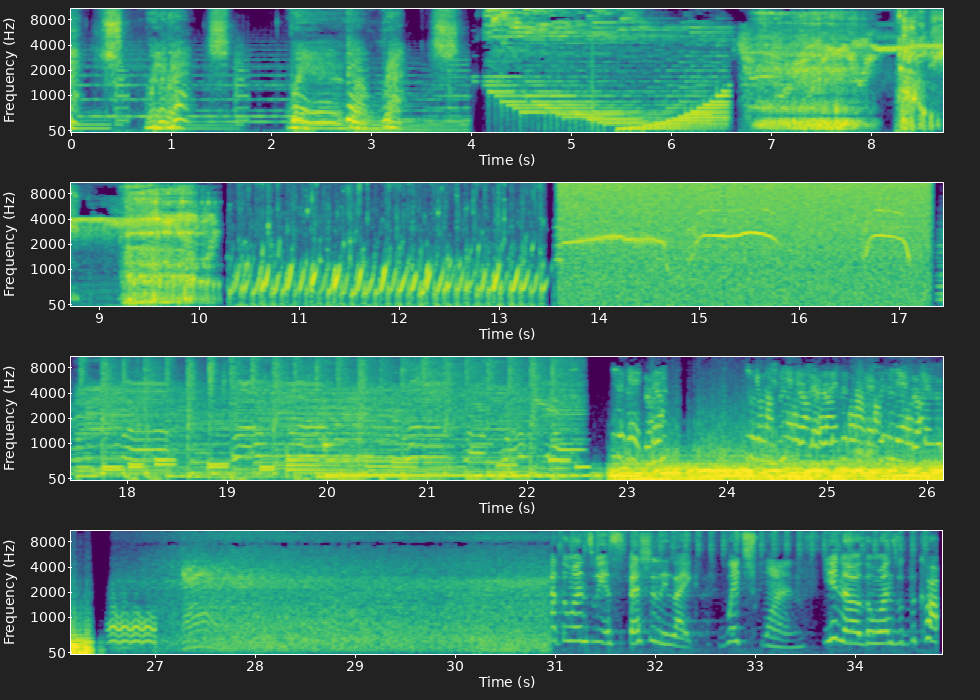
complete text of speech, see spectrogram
rats. We're rats. We're the rats. Ones we especially like. Which ones? You know, the ones with the car.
